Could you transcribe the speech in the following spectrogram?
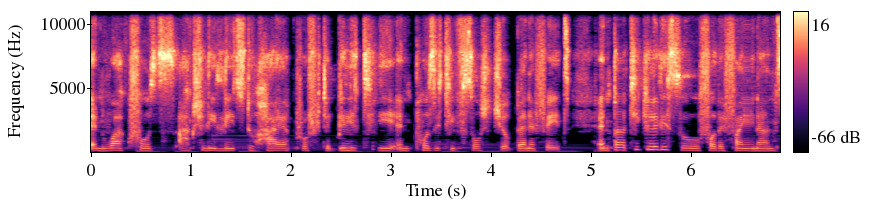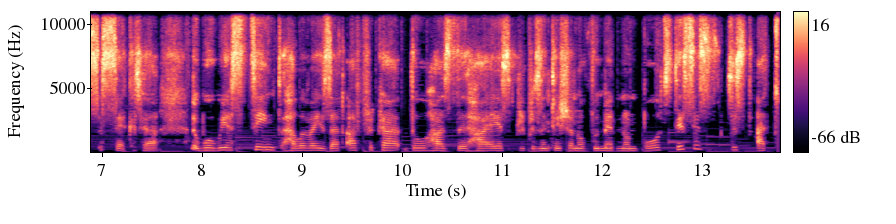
and workforce actually leads to higher profitability and positive social benefits, and particularly so for the finance sector. What we are seeing, however, is that Africa, though, has the highest representation of women on boards, this is just at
